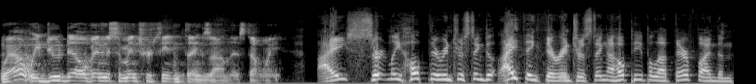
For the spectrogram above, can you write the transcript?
Well, we do delve into some interesting things on this, don't we? I certainly hope they're interesting. To, I think they're interesting. I hope people out there find them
